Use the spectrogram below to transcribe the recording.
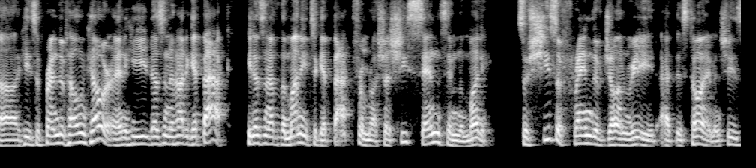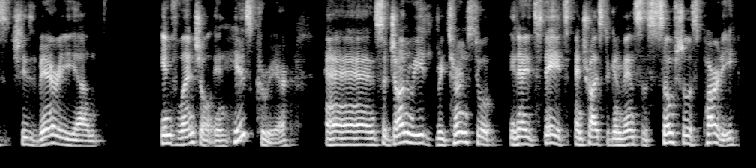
uh, he's a friend of helen keller and he doesn't know how to get back. He doesn't have the money to get back from russia. She sends him the money. So she's a friend of john reed at this time and she's she's very um, influential in his career. And so john reed returns to the united states and tries to convince the socialist party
